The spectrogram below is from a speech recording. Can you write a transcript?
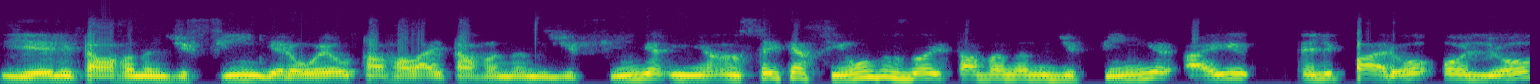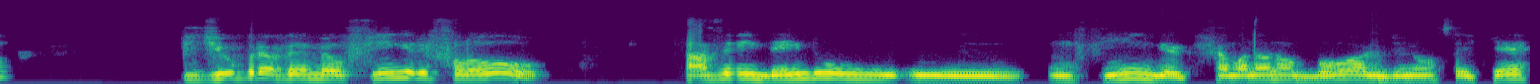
e ele estava andando de finger, ou eu estava lá e estava andando de finger, e eu sei que assim, um dos dois estava andando de finger, aí ele parou, olhou, pediu para ver meu finger e falou: oh, tá vendendo um, um, um finger que chama nanoboard, não sei o quê.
